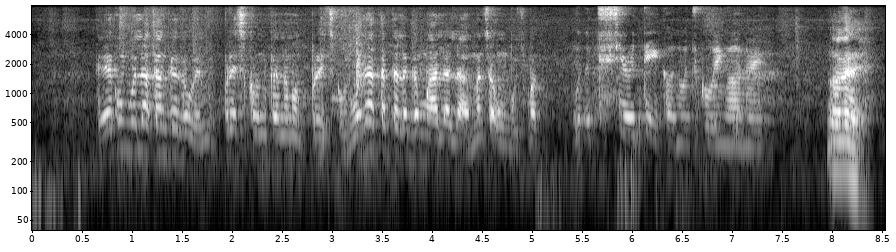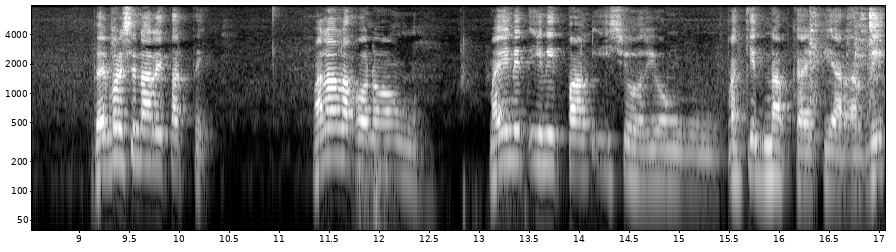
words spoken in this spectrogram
Kaya kung wala kang gagawin, press con ka na mag-press con. Wala ka talaga malalaman sa ombudsman. What's your take on what's going on right Okay. Diversionary tactic. Malala ko nung mainit-init pang issue yung pagkidnap kay PRRD.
